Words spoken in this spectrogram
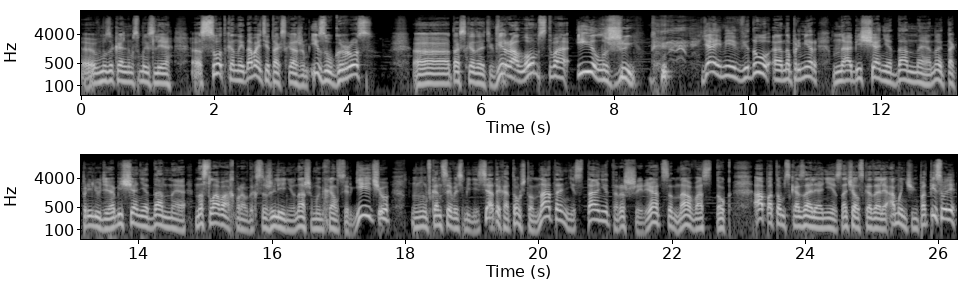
э, в музыкальном смысле, э, сотканный, давайте так скажем, из угроз, э, так сказать, вероломства и лжи. Я имею в виду, э, например, обещание данное, ну это так прелюдия, обещание данное на словах, правда, к сожалению, нашему Михаилу Сергеевичу в конце 80-х о том, что НАТО не станет расширяться на восток. А потом сказали они, сначала сказали, а мы ничего не подписывали,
